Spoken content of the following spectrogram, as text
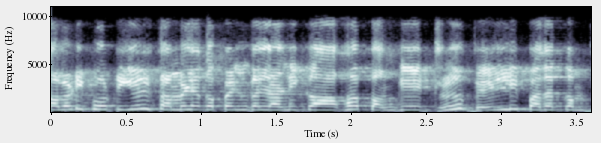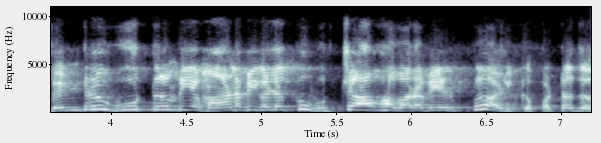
கபடி போட்டியில் தமிழக பெண்கள் அணிக்காக பங்கேற்று வெள்ளி பதக்கம் வென்று ஊர் திரும்பிய மாணவிகளுக்கு உற்சாக வரவேற்பு அளிக்கப்பட்டது.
